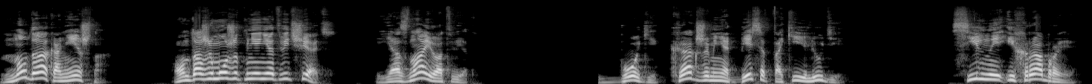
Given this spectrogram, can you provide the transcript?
Ну да, конечно. Он даже может мне не отвечать. Я знаю ответ. Боги, как же меня бесят такие люди. Сильные и храбрые,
